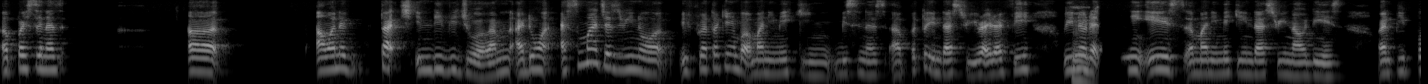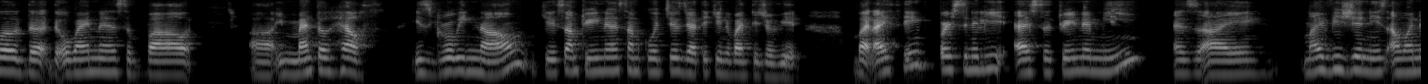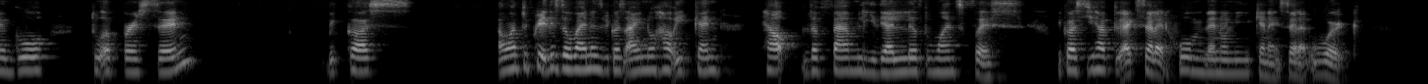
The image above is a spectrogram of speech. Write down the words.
a person as uh I want to touch individual. I'm I don't want as much as we know if we're talking about money making business apa tu industry right Rafi we know Hmm. that training is a money making industry nowadays when people the the awareness about uh in mental health is growing now okay some trainers some coaches they are taking advantage of it but I think personally as a trainer me as I my vision is I want to go to a person because I want to create this awareness because I know how it can help the family, their loved ones first. Because you have to excel at home, then only you can excel at work.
